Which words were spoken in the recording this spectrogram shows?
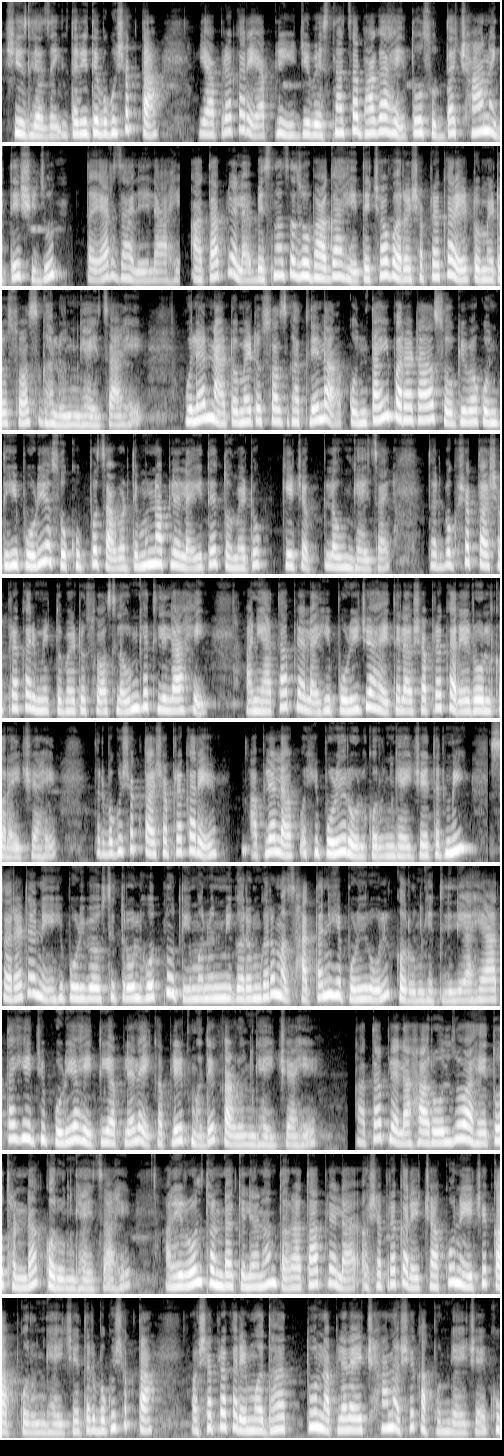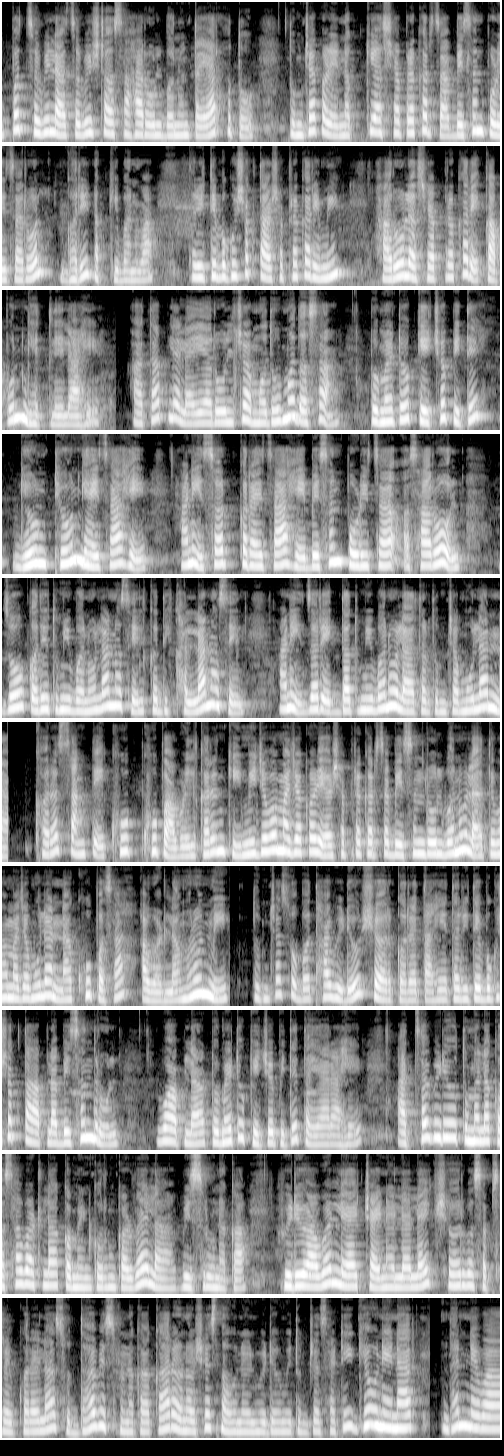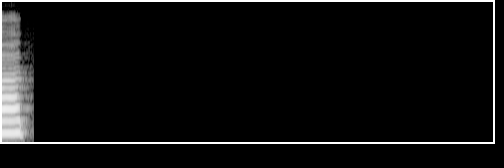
शिजल्या जाईल. तर इथे बघू शकता या प्रकारे आपली जी बेसनाचा भाग आहे तो सुद्धा छान इथे शिजून तयार झालेला आहे. आता आपल्याला बेसनाचा जो भाग आहे त्याच्यावर अशा प्रकारे टोमॅटो सॉस घालून घ्यायचा आहे. मुलांना टोमॅटो सॉस घातलेला कोणताही पराठा असो किंवा कोणतीही पोळी असो खूपच आवडते. म्हणून आपल्याला इथे टोमॅटो केचप लावून घ्यायचा आहे. तर बघू शकता अशा प्रकारे मी टोमॅटो सॉस लावून घेतलेला आहे. आणि आता आपल्याला ही पोळी जी आहे त्याला अशा प्रकारे रोल करायची आहे. तर बघू शकता अशा प्रकारे आपल्याला ही पोळी रोल करून घ्यायची आहे. तर मी सराट्याने ही पोळी व्यवस्थित रोल होत नव्हती म्हणून मी गरम गरमच हाताने ही पोळी रोल करून घेतलेली आहे. आता ही जी पोळी आहे ती आपल्याला एका प्लेटमध्ये काढून घ्यायची आहे. आता आपल्याला हा रोल जो आहे तो थंडा करून घ्यायचा आहे. आणि रोल थंड केल्यानंतर आता आपल्याला अशा प्रकारे चाकूने याचे काप करून घ्यायचे. तर बघू शकता अशा प्रकारे मधातून आपल्याला हे छान असे कापून घ्यायचे. आहे खूपच चवीला चविष्ट असा हा रोल बनून तयार होतो. तुमच्याकडे नक्की अशा प्रकारचा बेसन पोळीचा रोल घरी नक्की बनवा. तर इथे बघू शकता अशा प्रकारे मी हा रोल अशा प्रकारे कापून घेतलेला आहे. आता आपल्याला या रोलच्या मधोमध असा टोमॅटो केचप इथे घेऊन ठेवून घ्यायचा आहे आणि सर्व करायचा आहे. बेसन पोळीचा असा रोल जो कधी तुम्ही बनवला नसेल कधी खाल्ला नसेल आणि जर एकदा तुम्ही बनवला तर तुमच्या मुलांना खरंच सांगते खूप खूप आवडेल. कारण की मी जेव्हा माझ्याकडे अशा प्रकारचा बेसन रोल बनवला तेव्हा माझ्या मुलांना खूप असा आवडला. म्हणून मी तुमच्यासोबत हा व्हिडिओ शेअर करत आहे. तर इथे बघू शकता आपला बेसन रोल. व आपला टोमॅटो केचप इथे तयार आहे. आजचा व्हिडिओ तुम्हाला कसा वाटला कमेंट करून कळवायला विसरू नका. व्हिडिओ आवडल्यास चॅनलला लाईक शेअर व सबस्क्राईब करायला सुद्धा विसरू नका. कारण असेच नवनवीन व्हिडिओ मी तुमच्यासाठी घेऊन येणार. धन्यवाद.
